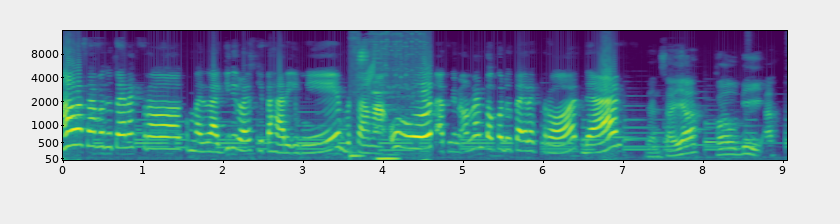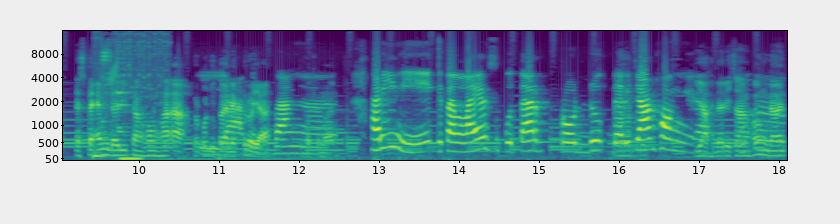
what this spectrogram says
Halo sahabat Duta Elektro, kembali lagi di live kita hari ini bersama Uut, admin online toko Duta Elektro dan dan saya Colby SPM dari Changhong HA toko iya, Duta Elektro ya. banget. Hari ini kita live seputar produk dari Changhong ya. Ya dari Changhong Hmm. dan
